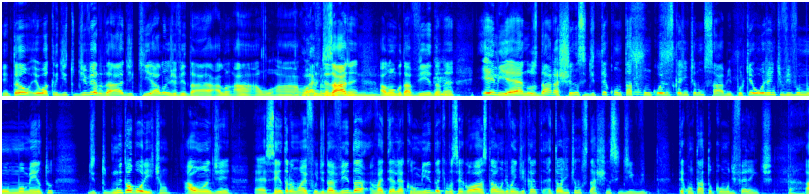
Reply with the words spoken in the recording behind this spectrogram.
Então, eu acredito de verdade que a longevidade, a, a, a, a, aprendizagem Uhum. ao longo da vida, né? Ele é nos dar a chance de ter contato com coisas que a gente não sabe. Porque hoje a gente vive um mo- momento de muito algoritmo, aonde é, você entra no iFood da vida, vai ter ali a comida que você gosta, onde vai indicar. Então a gente não se dá a chance de ter contato com o diferente. Tá. A,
